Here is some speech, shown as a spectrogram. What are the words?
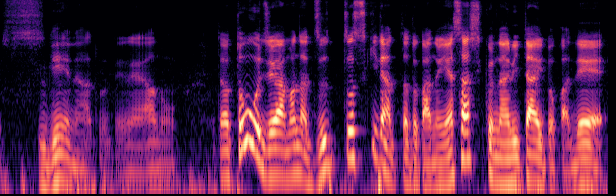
すげえなと思ってね。あのだから当時はまだずっと好きだったとかあの優しくなりたいとかで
